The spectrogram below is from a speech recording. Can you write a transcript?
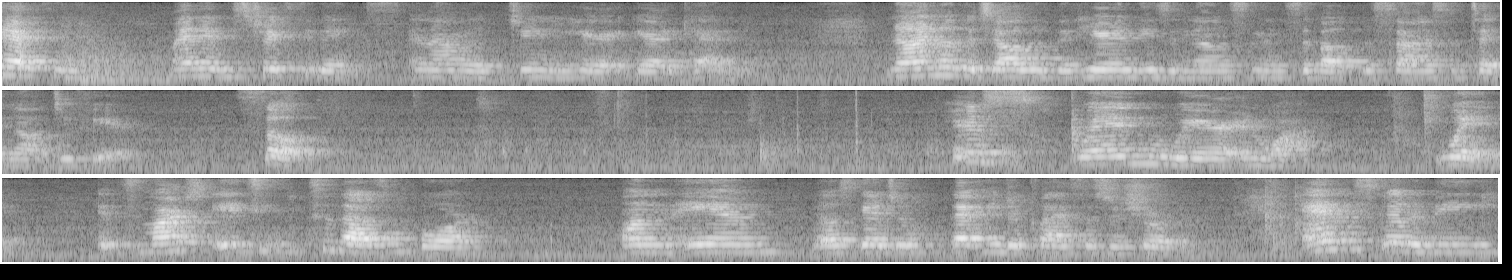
Good afternoon. My name is Tracy Banks, and I'm a junior here at Garrett Academy. Now I know that y'all have been hearing these announcements about the Science and Technology Fair. So, here's when, where, and why. When. It's March 18, 2004, on an AM schedule. That means your classes are shorter. And it's going to be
